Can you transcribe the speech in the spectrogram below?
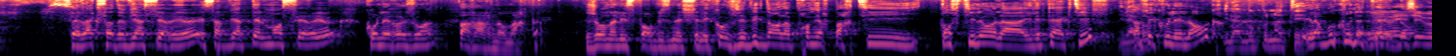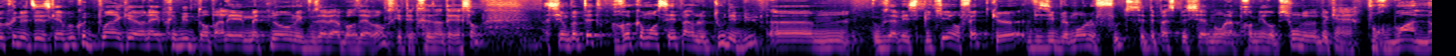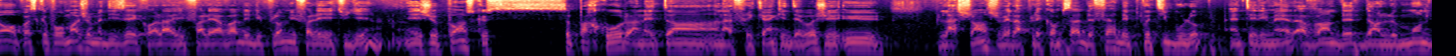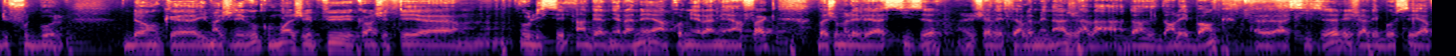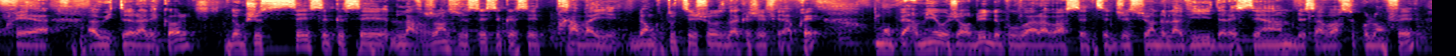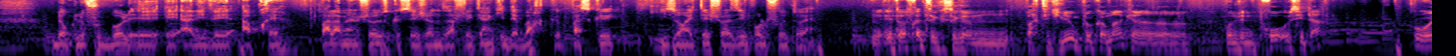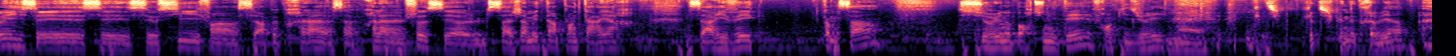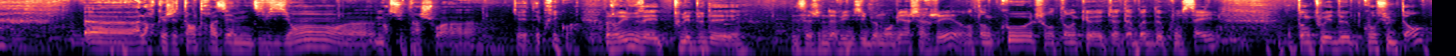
C'est là que ça devient sérieux et ça devient tellement sérieux qu'on est rejoint par Arnaud Martin. Journaliste pour business chez l'Eco. J'ai vu que dans la première partie, ton stylo là, il était actif. Il a fait couler l'encre. Il a beaucoup noté. Il a beaucoup noté. Oui, j'ai beaucoup noté. Parce qu'il y a beaucoup de points qu'on avait prévu de t'en parler maintenant, mais que vous avez abordé avant, ce qui était très intéressant. Si on peut peut-être recommencer par le tout début, euh, vous avez expliqué en fait que visiblement le foot c'était pas spécialement la première option de, de, carrière. Pour moi non, parce que pour moi je me disais quoi là, il fallait avoir des diplômes, il fallait étudier, et je pense que ce parcours en étant un Africain qui développe, j'ai eu la chance, je vais l'appeler comme ça, de faire des petits boulots intérimaires avant d'être dans le monde du football. Donc, euh, imaginez-vous que moi, j'ai pu, quand j'étais euh, au lycée, en dernière année, en première année en fac, bah, je me levais à 6 heures. J'allais faire le ménage à la, dans, dans les banques euh, à 6 heures et j'allais bosser après à, à 8 heures à l'école. Donc, je sais ce que c'est l'argent, je sais ce que c'est travailler. Donc, toutes ces choses-là que j'ai fait après m'ont permis aujourd'hui de pouvoir avoir cette, cette gestion de la vie, de rester humble, de savoir ce que l'on fait. Donc le football est, est, arrivé après. Pas la même chose que ces jeunes Africains qui débarquent parce qu'ils ont été choisis pour le foot. Ouais. Et toi, Fred, c'est quand même particulier ou peu commun qu'on devienne pro aussi tard? Oui, c'est c'est aussi, enfin, c'est à peu près, c'est à peu près la même chose. C'est, ça n'a jamais été un plan de carrière. C'est arrivé comme ça sur une opportunité. Francky Dury, ouais. que, tu, que, tu, connais très bien. Euh, alors que j'étais en troisième division, euh, mais ensuite un choix qui a été pris. quoi. Aujourd'hui, vous avez tous les deux des, des agendas visiblement bien chargés, en tant que coach, en tant que tu as ta boîte de conseils, en tant que tous les deux consultants.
